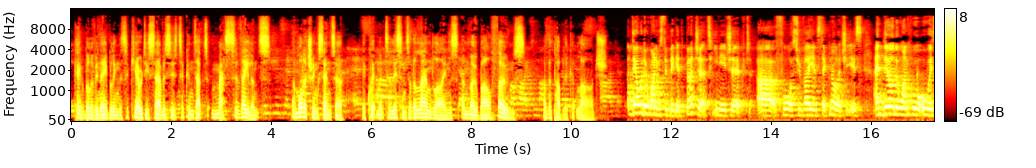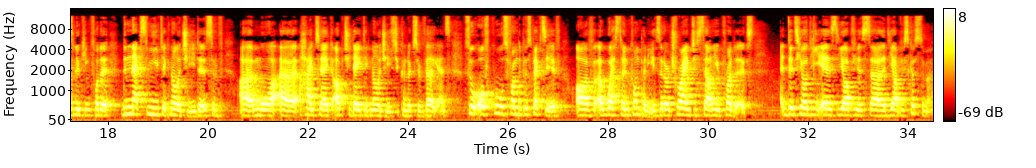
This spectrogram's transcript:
capable of enabling the security services to conduct mass surveillance, a monitoring centre equipment to listen to the landlines and mobile phones of the public at large. They are the one with the biggest budget in Egypt uh, for surveillance technologies, and they are the one who are always looking for the, the next new technology, the sort of uh, more uh, high-tech, up-to-date technologies to conduct surveillance. So, of course, from the perspective of uh, Western companies that are trying to sell new products, the TRD is the obvious, uh, the obvious customer.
